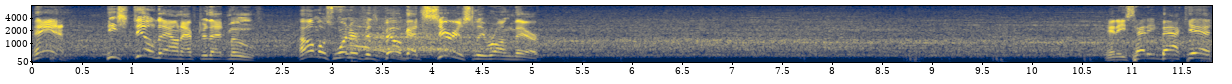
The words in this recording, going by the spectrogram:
Man, he's still down after that move. I almost wonder if his bell got seriously wrong there. And he's heading back in.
